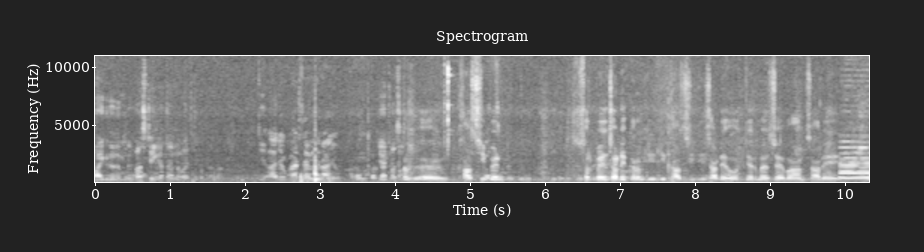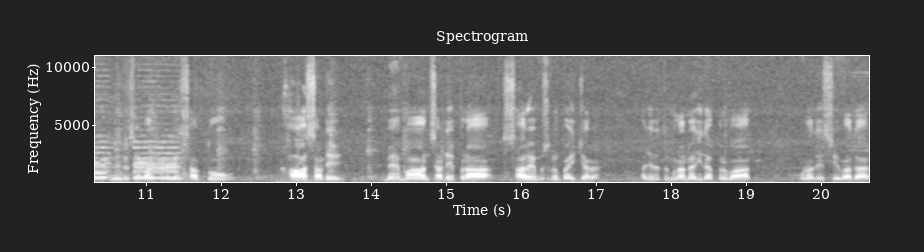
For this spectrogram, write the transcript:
ਮਾਈਕ ਦੇ ਦੇ ਬਸ ਠੀਕ ਹੈ ਧੰਨਵਾਦ ਜੀ। ਆਜੋ ਕਾਰ ਸਾਹਿਬ ਇਧਰ ਆਜੋ ਖਾਸੀ ਪਿੰਡ ਸਰਪੰਚ ਸਾਡੇ ਕਰਮਜੀਤ ਜੀ ਖਾਸੀ ਜੀ ਸਾਡੇ ਹੋਰ ਚੇਅਰਮੈਨ ਸਹਿਬਾਨ ਸਾਰੇ ਲੀਡਰ ਸਹਿਬਾਨ ਸਭ ਤੋਂ ਖਾਸ ਸਾਡੇ ਮਹਿਮਾਨ ਸਾਡੇ ਭਰਾ ਸਾਰੇ ਮੁਸਲਮ ਭਾਈਚਾਰਾ ਹਜ਼ਰਤ ਮੌਲਾਨਾ ਜੀ ਦਾ ਪਰਿਵਾਰ ਉਹਨਾਂ ਦੇ ਸੇਵਾਦਾਰ।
